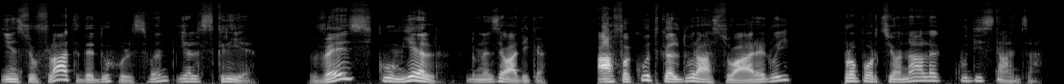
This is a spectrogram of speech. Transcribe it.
insuflat de Duhul Sfânt, el scrie Vezi cum el, Dumnezeu adică, a făcut căldura soarelui proporțională cu distanța.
